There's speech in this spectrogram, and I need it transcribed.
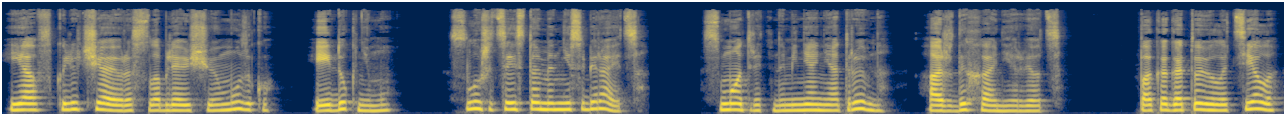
Я включаю расслабляющую музыку и иду к нему. Слушаться Истомин не собирается. Смотрит на меня неотрывно, аж дыхание рвется. Пока готовила тело,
